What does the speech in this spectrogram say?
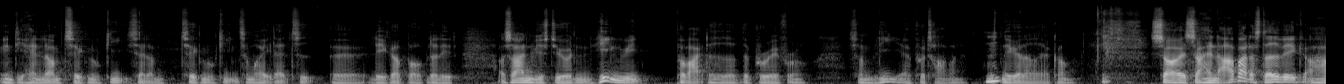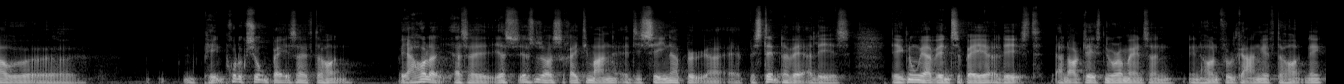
end de handler om teknologi, selvom teknologien som regel altid øh, ligger og bobler lidt. Og så har han vist jo en helt ny på vej, der hedder The Peripheral, som lige er på trapperne, mm. hvis den ikke allerede er kommet. Så, så han arbejder stadigvæk og har jo øh, en pæn produktion bag sig efterhånden. Og jeg holder, altså, jeg, jeg synes også, at rigtig mange af de senere bøger er bestemt er værd at læse. Det er ikke nogen, jeg har vendt tilbage og læst. Jeg har nok læst Neuromancer en, en håndfuld gange efterhånden. Ikke?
